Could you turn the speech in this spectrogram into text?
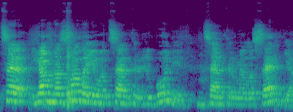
це я б назвала його центр любові, центр милосердя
